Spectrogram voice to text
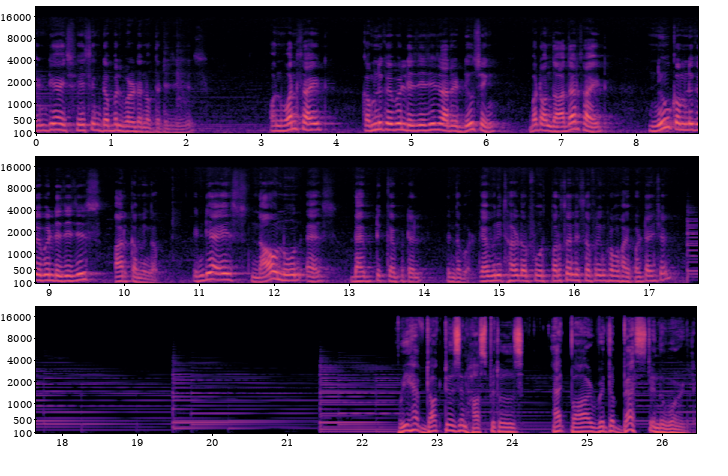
India is facing double burden of the diseases. On one side, communicable diseases are reducing, but on the other side, new communicable diseases are coming up. India is now known as diabetic capital in the world. Every third or fourth person is suffering from hypertension. We have doctors and hospitals at par with the best in the world.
